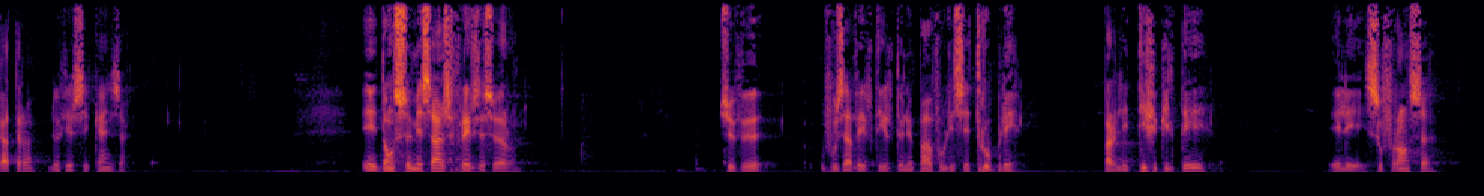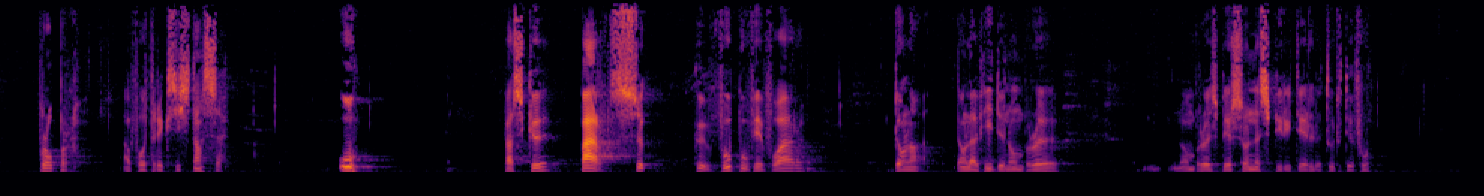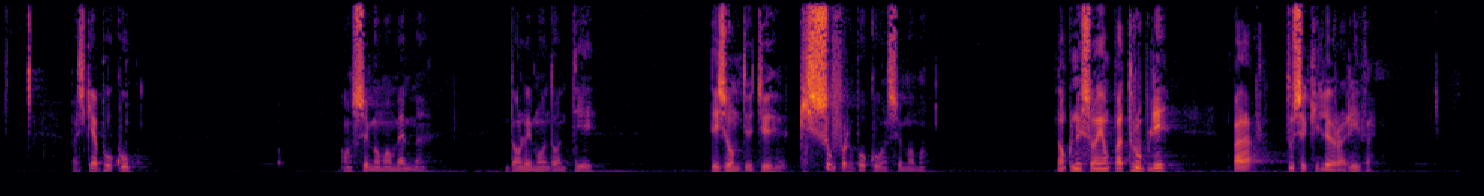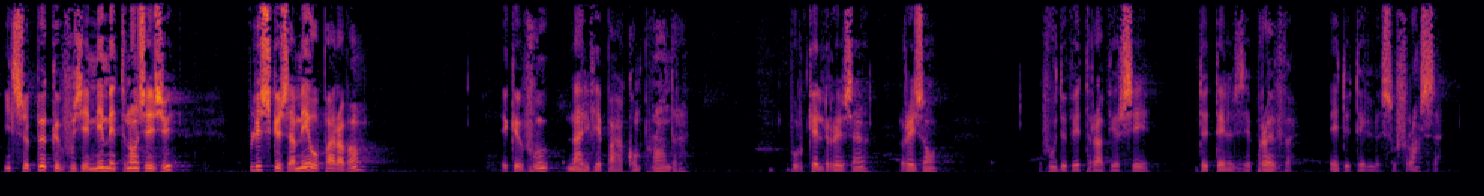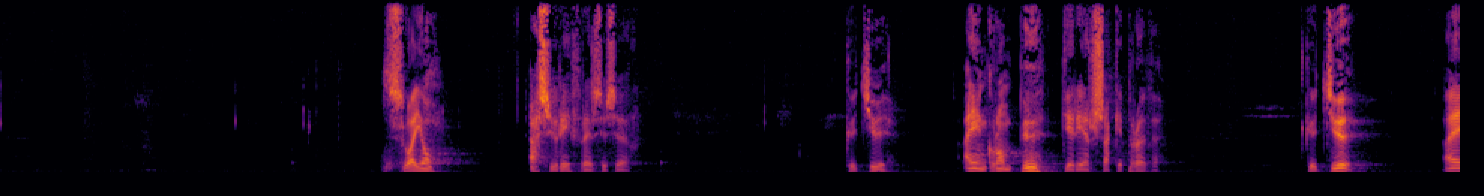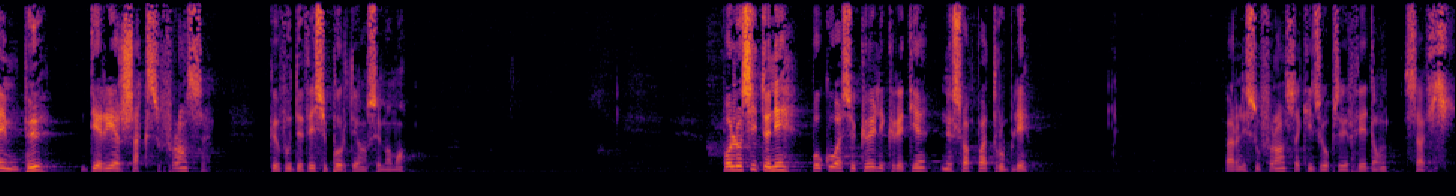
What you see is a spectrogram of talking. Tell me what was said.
4, le verset 15. Et dans ce message, frères et sœurs, je veux vous avertir de ne pas vous laisser troubler par les difficultés et les souffrances propres à votre existence. Ou parce que par ce que vous pouvez voir dans la, dans la vie de nombreux, nombreuses personnes spirituelles autour de vous. Parce qu'il y a beaucoup en ce moment même hein, dans le monde entier des hommes de Dieu qui souffrent beaucoup en ce moment. Donc ne soyons pas troublés par tout ce qui leur arrive. Il se peut que vous aimiez maintenant Jésus plus que jamais auparavant et que vous n'arrivez pas à comprendre pour quelle raison, raison vous devez traverser de telles épreuves et de telles souffrances. Soyons assurés, frères et sœurs, que Dieu a un grand but derrière chaque épreuve, que Dieu a un but derrière chaque souffrance que vous devez supporter en ce moment. Paul aussi tenait beaucoup à ce que les chrétiens ne soient pas troublés par les souffrances qu'ils observaient dans sa vie.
